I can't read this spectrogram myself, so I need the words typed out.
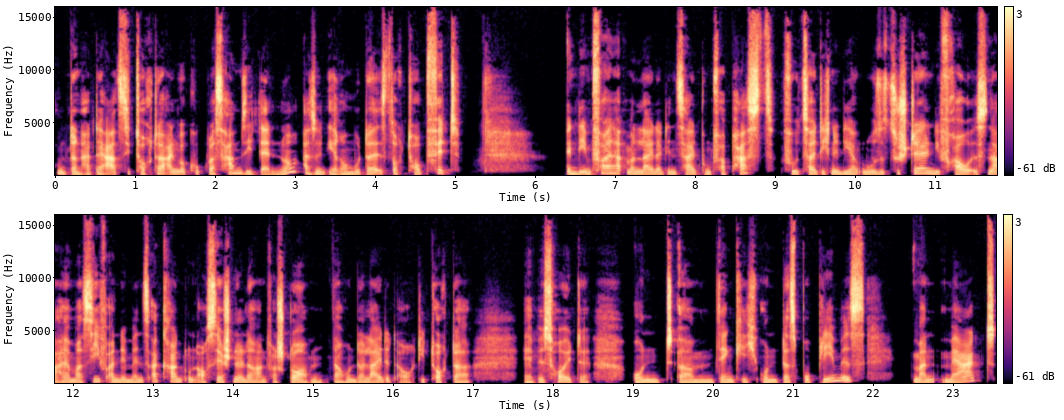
Und dann hat der Arzt die Tochter angeguckt, was haben sie denn? Ne? Also ihre Mutter ist doch topfit. In dem Fall hat man leider den Zeitpunkt verpasst, frühzeitig eine Diagnose zu stellen. Die Frau ist nachher massiv an Demenz erkrankt und auch sehr schnell daran verstorben. Darunter leidet auch die Tochter äh, bis heute. Und ähm, denke ich, und das Problem ist, man merkt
